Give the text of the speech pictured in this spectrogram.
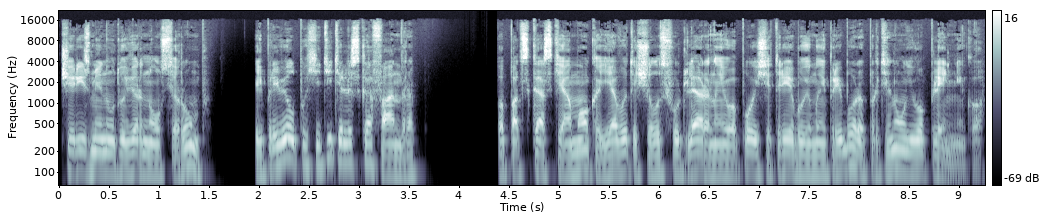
Через минуту вернулся Румб и привел похитителя скафандра. По подсказке Амока я вытащил из футляра на его поясе требуемые приборы и протянул его пленнику.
